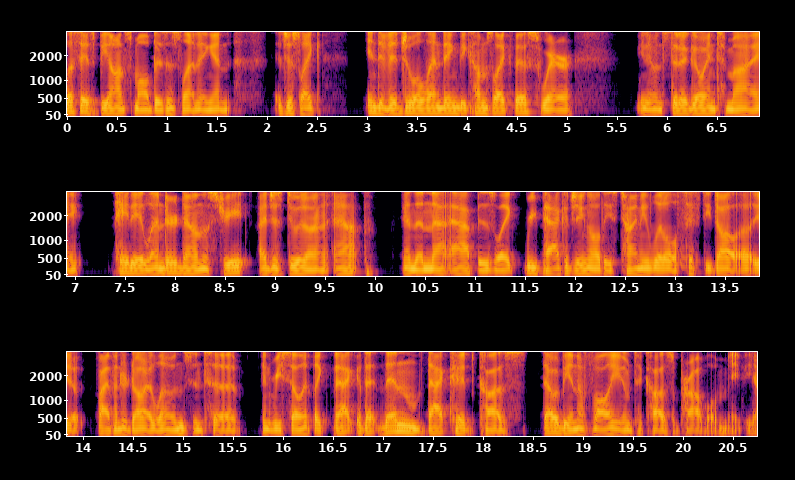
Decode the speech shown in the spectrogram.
let's say it's beyond small business lending and it's just like individual lending becomes like this, where, you know, instead of going to my payday lender down the street, I just do it on an app. And then that app is like repackaging all these tiny little fifty dollar, you know, five hundred dollar loans into and reselling like that. That then that could cause that would be enough volume to cause a problem, maybe.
